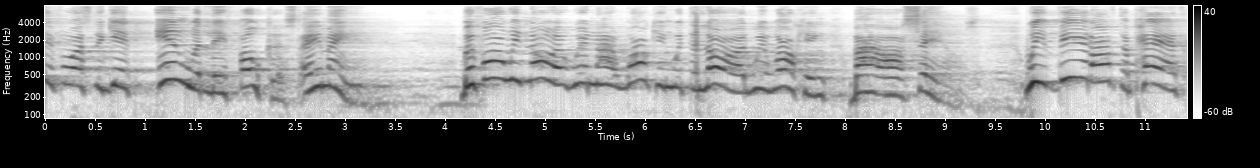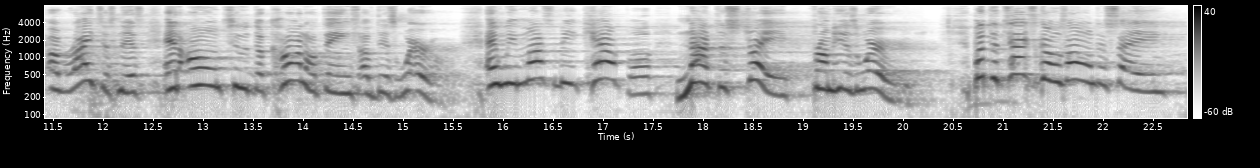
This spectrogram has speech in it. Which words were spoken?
easy for us to get inwardly focused. Amen. Before we know it, we're not walking with the Lord, we're walking by ourselves. We veered off the path of righteousness and onto the carnal things of this world. And we must be careful not to stray from his word. But the text goes on to say,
